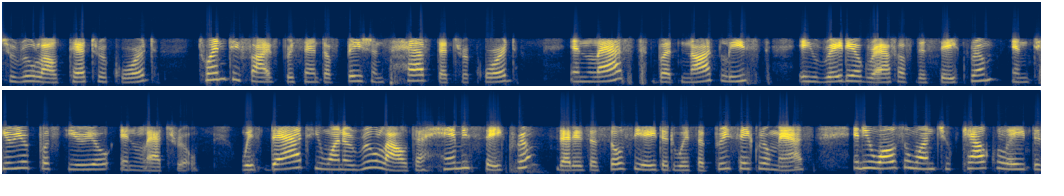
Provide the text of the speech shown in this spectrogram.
to rule out tethered cord. 25% of patients have tethered cord. And last but not least, a radiograph of the sacrum, anterior, posterior, and lateral. With that, you want to rule out a hemisacrum that is associated with a presacral mass, and you also want to calculate the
